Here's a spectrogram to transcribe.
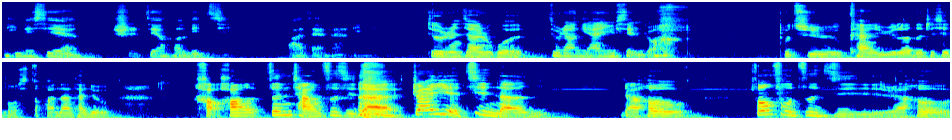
你那些时间和力气花在哪里呢？就人家如果就让你安于现状，不去看娱乐的这些东西的话，那他就好好增强自己的 专业技能，然后丰富自己，然后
